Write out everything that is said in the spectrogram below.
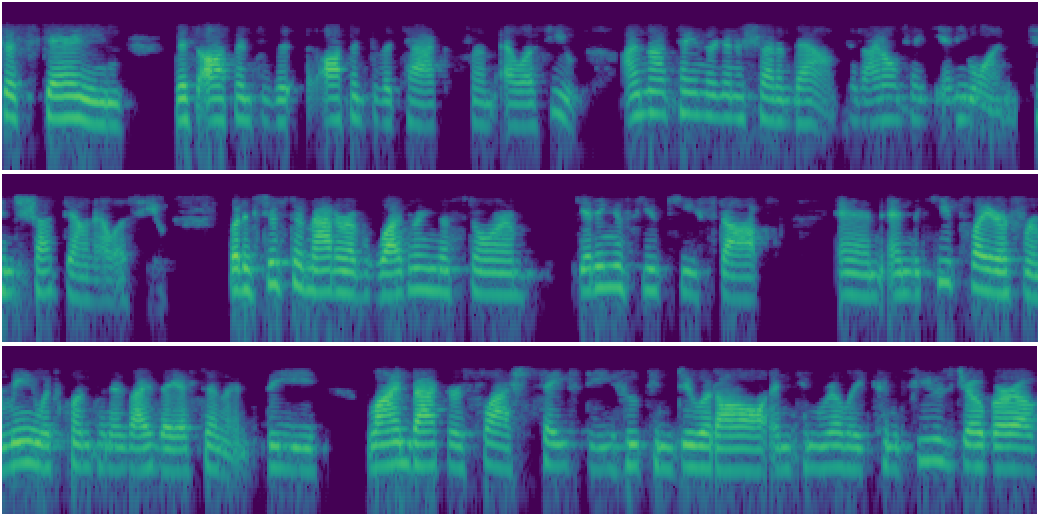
sustain this offensive offensive attack from LSU. I'm not saying they're going to shut them down because I don't think anyone can shut down LSU. But it's just a matter of weathering the storm, getting a few key stops, and and the key player for me with Clemson is Isaiah Simmons, the linebacker slash safety who can do it all and can really confuse Joe Burrow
